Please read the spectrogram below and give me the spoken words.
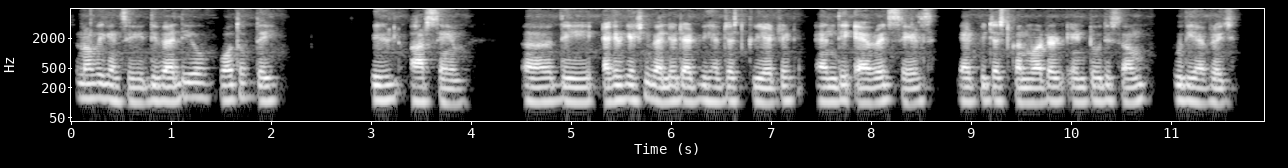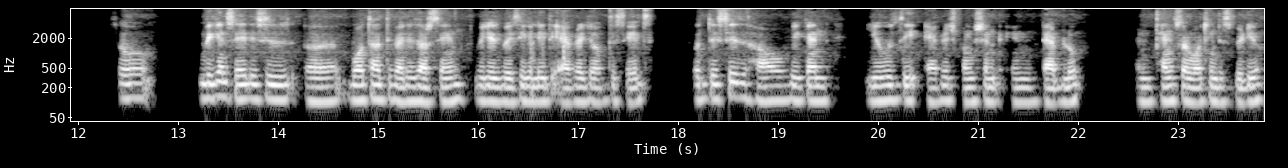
So now we can see the value of both of the field are same. Uh, the aggregation value that we have just created and the average sales that we just converted into the sum to the average. So we can say this is uh, both are the values are same which is basically the average of the sales. So this is how we can use the average function in tableau. And thanks for watching this video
